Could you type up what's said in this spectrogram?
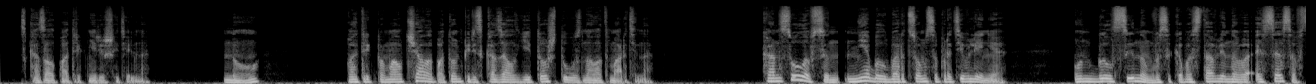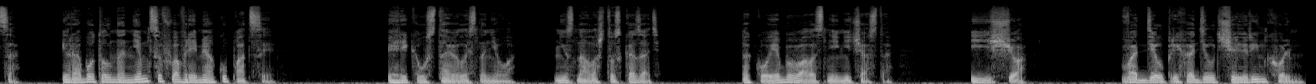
— сказал Патрик нерешительно. — «Ну?» Патрик помолчал, а потом пересказал ей то, что узнал от Мартина. Консуловсон не был борцом сопротивления. Он был сыном высокопоставленного эсэсовца и работал на немцев во время оккупации. Эрика уставилась на него, не знала, что сказать. Такое бывало с ней нечасто. И еще. В отдел приходил Чель Ринхольм,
